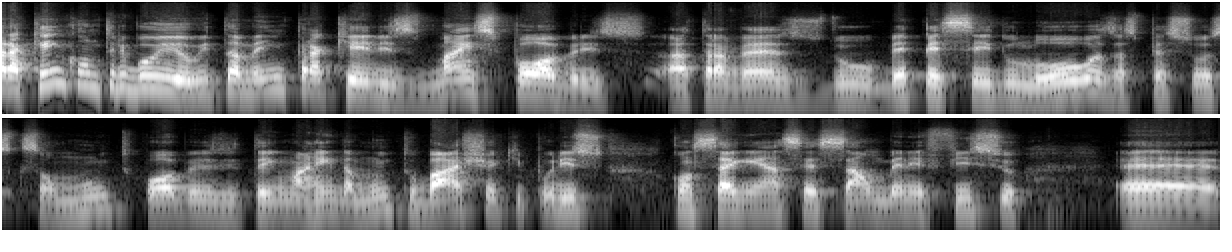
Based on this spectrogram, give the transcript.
para quem contribuiu e também para aqueles mais pobres através do BPC e do LOAS, as pessoas que são muito pobres e têm uma renda muito baixa, que por isso conseguem acessar um benefício é,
